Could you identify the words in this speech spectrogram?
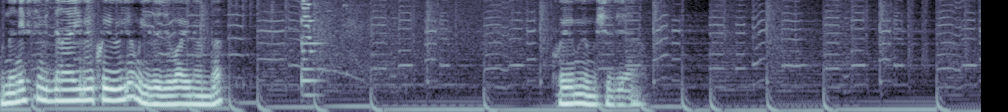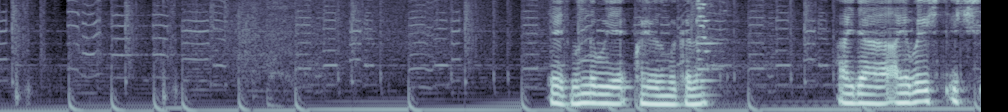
Bunların hepsini birden arabaya koyabiliyor muyuz acaba aynı anda? Koyamıyormuşuz ya. Evet bunu da buraya koyalım bakalım. Hayda araba 3 3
